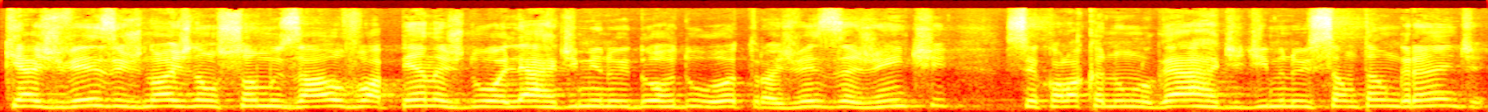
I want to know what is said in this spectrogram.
que às vezes nós não somos alvo apenas do olhar diminuidor do outro, às vezes a gente se coloca num lugar de diminuição tão grande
